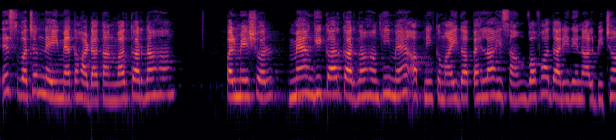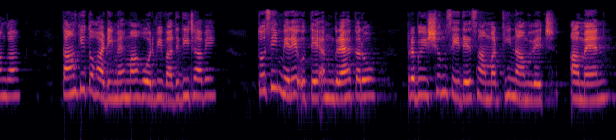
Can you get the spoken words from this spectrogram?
ਇਸ ਵਚਨ ਲਈ ਮੈਂ ਤੁਹਾਡਾ ਧੰਨਵਾਦ ਕਰਦਾ ਹਾਂ। ਪਰਮੇਸ਼ਰ ਮੈਂ ਅੰਗੀਕਾਰ ਕਰਦਾ ਹਾਂ ਕਿ ਮੈਂ ਆਪਣੀ ਕਮਾਈ ਦਾ ਪਹਿਲਾ ਹਿੱਸਾ ਵਫਾਦਾਰੀ ਦੇ ਨਾਲ ਬੀਜਾਂਗਾ, ਤਾਂ ਕਿ ਤੁਹਾਡੀ ਮਹਿਮਾ ਹੋਰ ਵੀ ਵੱਧਦੀ ਜਾਵੇ। ਤੁਸੀਂ ਮੇਰੇ ਉੱਤੇ ਅਨੁਗ੍ਰਹਿ ਕਰੋ। ਪ੍ਰਭੂ ਯਿਸੂ ਮਸੀਹ ਦੇ ਸਾਮਰਥੀ ਨਾਮ ਵਿੱਚ, ਆਮੇਨ।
